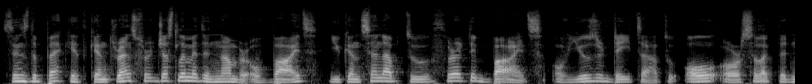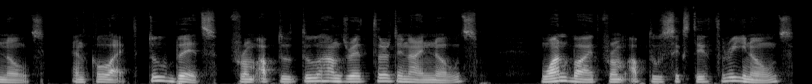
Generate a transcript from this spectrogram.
Since the packet can transfer just limited number of bytes, you can send up to 30 bytes of user data to all or selected nodes and collect 2 bits from up to 239 nodes, 1 byte from up to 63 nodes,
